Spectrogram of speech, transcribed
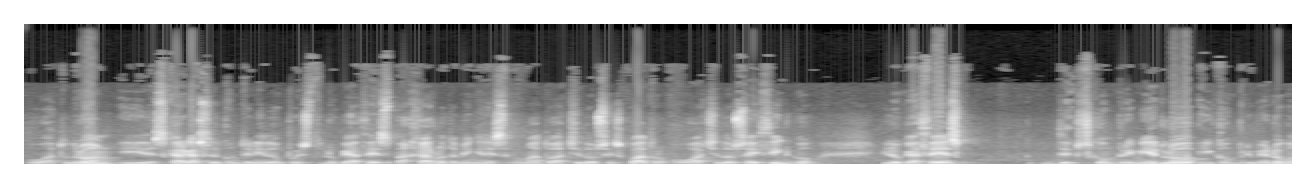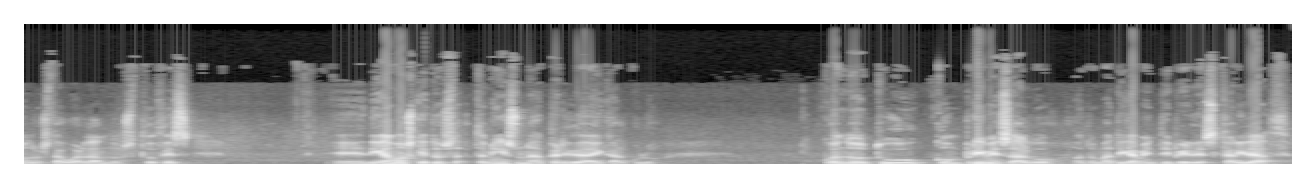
o a tu dron y descargas el contenido, pues lo que hace es bajarlo también en ese formato H264 o H265 y lo que hace es descomprimirlo y comprimirlo cuando lo está guardando. Entonces, eh, digamos que esto también es una pérdida de cálculo. Cuando tú comprimes algo, automáticamente pierdes calidad.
